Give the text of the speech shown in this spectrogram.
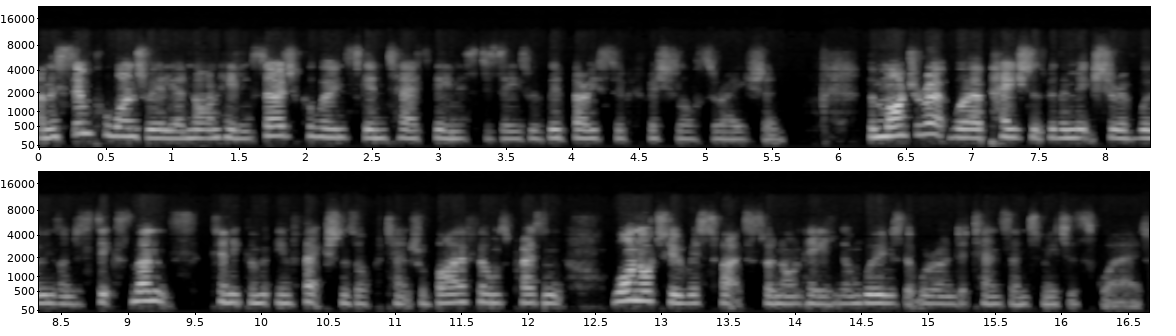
And the simple ones really are non-healing surgical wounds, skin tears, venous disease with, with very superficial ulceration. The moderate were patients with a mixture of wounds under six months, clinical infections or potential biofilms present, one or two risk factors for non-healing and wounds that were under 10 centimetres squared.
